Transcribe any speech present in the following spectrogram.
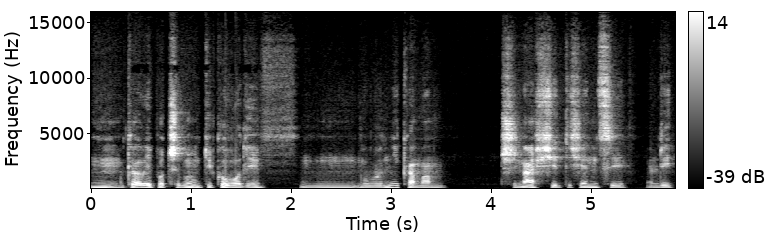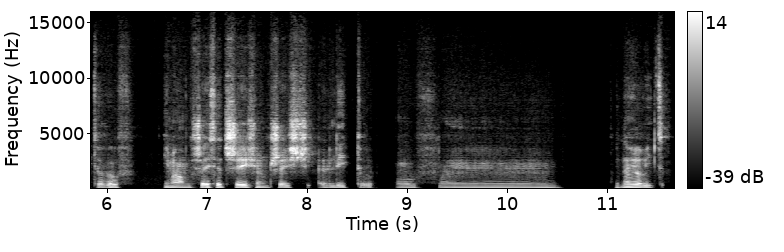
Mm, krowy potrzebują tylko wody. Mm, wodnika mam 13 tysięcy litrów i mam 666 litrów yy, gnojowicy.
